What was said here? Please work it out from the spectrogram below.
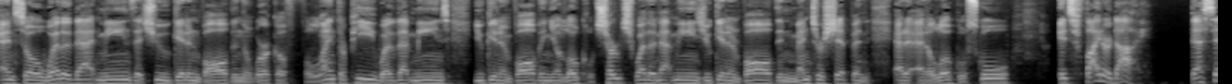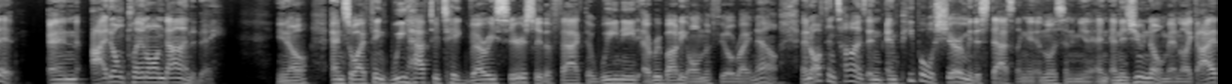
And so whether that means that you get involved in the work of philanthropy, whether that means you get involved in your local church, whether that means you get involved in mentorship and at a, at a local school, it's fight or die. That's it. And I don't plan on dying today you know? And so I think we have to take very seriously the fact that we need everybody on the field right now. And oftentimes, and, and people share with me the stats, like, and listen to me, and, and as you know, man, like I,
